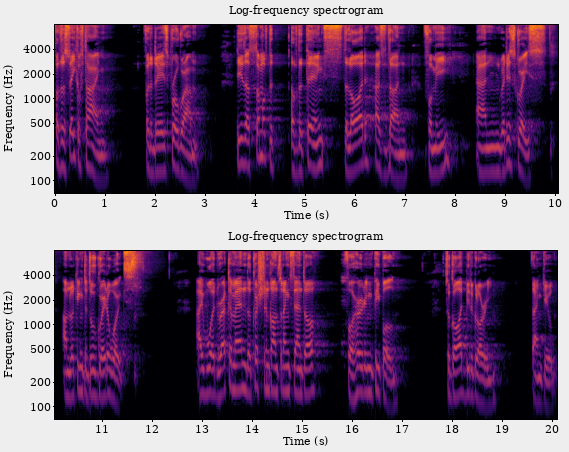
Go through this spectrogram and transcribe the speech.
For the sake of time, for today's program, these are some of the, of the things the Lord has done for me, and with His grace, I'm looking to do greater works. I would recommend the Christian Counseling Center for hurting people. To God be the glory. Thank you.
